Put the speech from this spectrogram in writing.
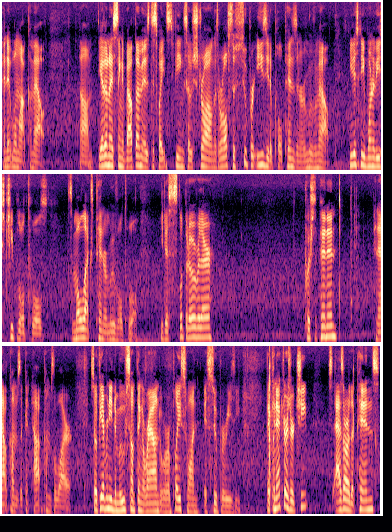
and it will not come out. Um, the other nice thing about them is, despite being so strong, they're also super easy to pull pins and remove them out. You just need one of these cheap little tools. It's a Molex pin removal tool. You just slip it over there, push the pin in, and out comes the out comes the wire. So if you ever need to move something around or replace one, it's super easy. The connectors are cheap, as are the pins.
